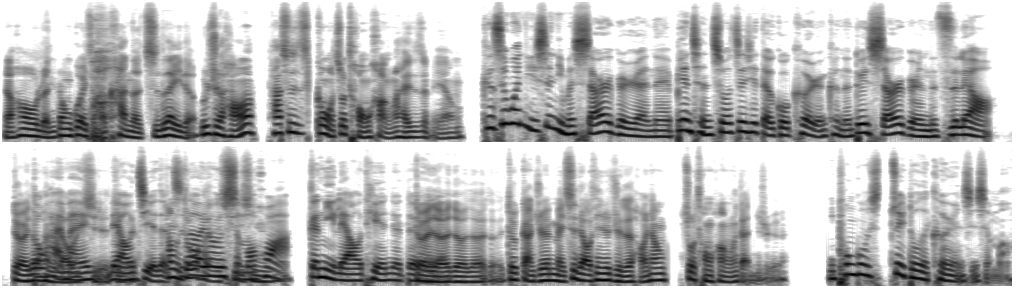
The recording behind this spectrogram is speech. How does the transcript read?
然后冷冻柜怎么看的之类的。”我就觉得好像他是跟我做同行了，还是怎么样？可是问题是，你们十二个人呢，变成说这些德国客人可能对十二个人的资料对，很都还蛮了解，的，他们知道都用什么话跟你聊天的，对对对对对对，就感觉每次聊天就觉得好像做同行的感觉。你碰过最多的客人是什么？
